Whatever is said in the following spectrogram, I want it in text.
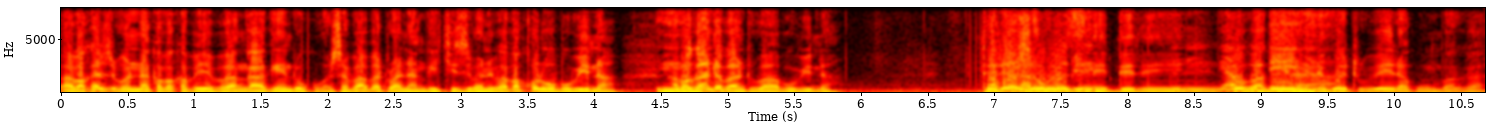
abakazi bonna kabaka bebanga agenda okuwasa babatwalanga ekiziba ne babakola obubina. Abaganda bantu ba bubina tereza webina eddere Mm, bobagira yabudeera. ne bwetubeera ku mbaga.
